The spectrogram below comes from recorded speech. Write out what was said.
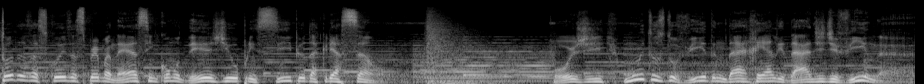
todas as coisas permanecem como desde o princípio da criação. Hoje, muitos duvidam da realidade divina.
